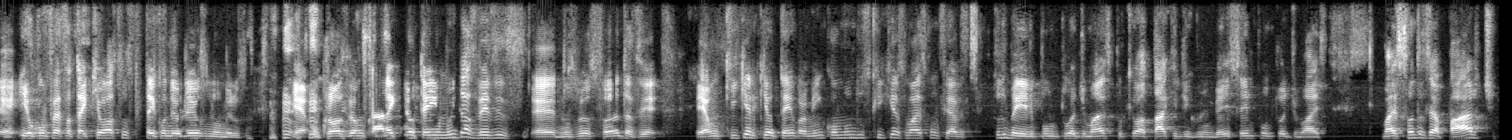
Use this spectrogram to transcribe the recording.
é, eu confesso até que eu assustei quando eu li os números. É, o Crosby é um cara que eu tenho muitas vezes é, nos meus fantasy. É um kicker que eu tenho para mim como um dos kickers mais confiáveis. Tudo bem, ele pontua demais porque o ataque de Green Bay sempre pontua demais. Mas fantasy à parte,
